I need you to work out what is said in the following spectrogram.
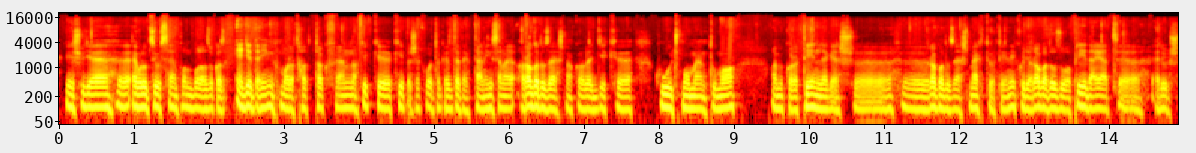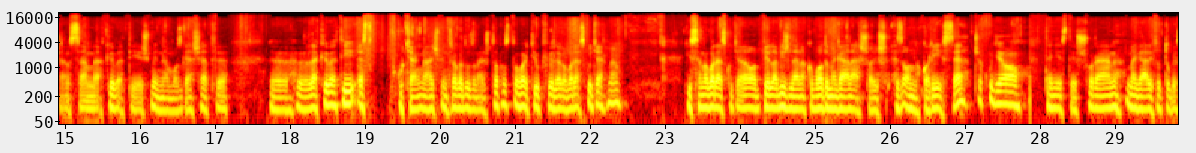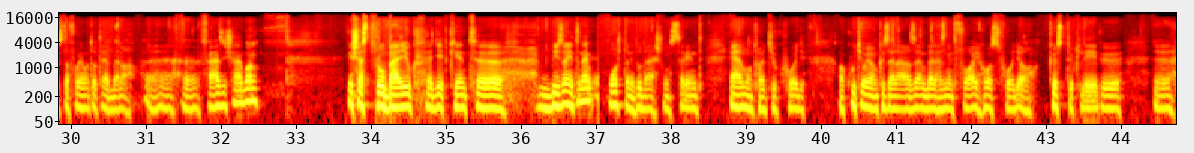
és ugye evolúciós szempontból azok az egyedeink maradhattak fenn, akik képesek voltak ezt detektálni, hiszen a ragadozásnak az egyik kulcsmomentuma, amikor a tényleges ragadozás megtörténik, hogy a ragadozó a prédáját erősen szemmel követi, és minden mozgását leköveti. Ezt kutyánknál is, mint ragadozónál is tapasztalhatjuk, főleg a vadászkutyáknál hiszen a vadászkutya például a vizslának a vad megállása is ez annak a része, csak ugye a tenyésztés során megállítottuk ezt a folyamatot ebben a fázisában, és ezt próbáljuk egyébként bizonyítani. Mostani tudásunk szerint elmondhatjuk, hogy a kutya olyan közel áll az emberhez, mint fajhoz, hogy a köztük lévő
